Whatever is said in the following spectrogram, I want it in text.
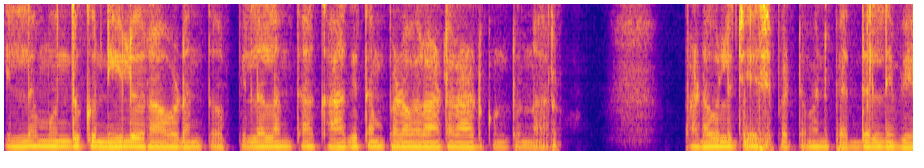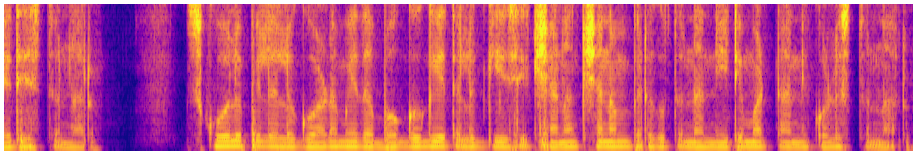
ఇళ్ళ ముందుకు నీళ్ళు రావడంతో పిల్లలంతా కాగితం పడవలాటలాడుకుంటున్నారు. పడవలు చేసి పెట్టమని పెద్దల్ని వేధిస్తున్నారు. స్కూలు పిల్లలు గోడ మీద బొగ్గు గీతలు గీసి క్షణక్షణం పెరుగుతున్న నీటి మట్టాన్ని కొలుస్తున్నారు.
